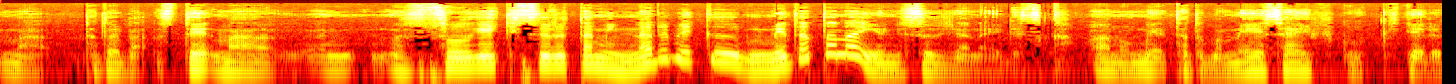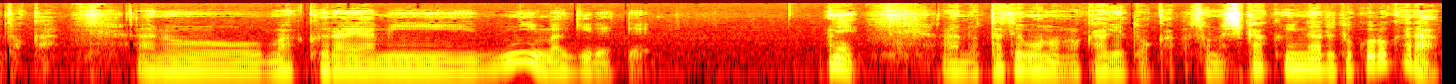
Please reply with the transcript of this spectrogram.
まあ、例えば、捨て、まあ、狙撃するためになるべく目立たないようにするじゃないですか。あの、例えば迷彩服着てるとか、あの、まあ、暗闇に紛れて、ね、あの、建物の影とか、その死角になるところから、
